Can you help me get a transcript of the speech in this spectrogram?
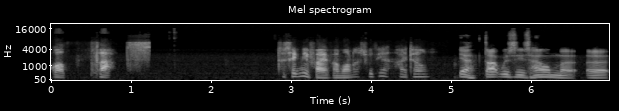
what that's to signify. If I'm honest with you, I don't. Yeah, that was his helmet at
